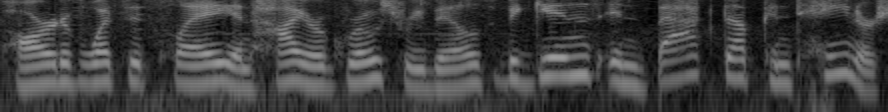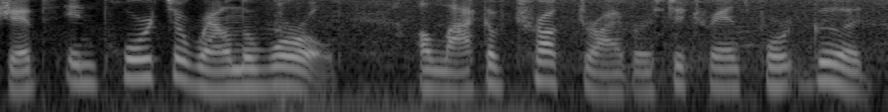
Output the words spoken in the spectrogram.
Part of what's at play in higher grocery bills begins in backed up container ships in ports around the world. A lack of truck drivers to transport goods,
